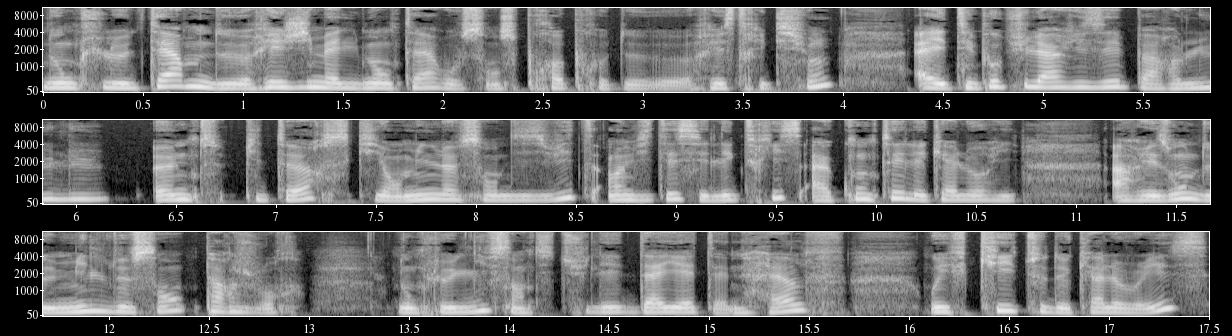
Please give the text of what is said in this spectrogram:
Donc le terme de régime alimentaire au sens propre de restriction a été popularisé par Lulu Hunt Peters qui en 1918 invitait ses lectrices à compter les calories à raison de 1200 par jour. Donc le livre s'intitulait Diet and Health with Key to the Calories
